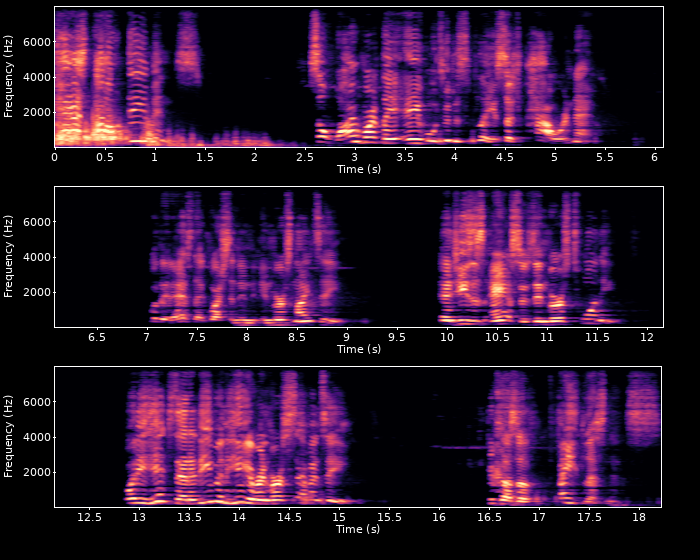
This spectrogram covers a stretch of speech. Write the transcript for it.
cast out demons. So, why weren't they able to display such power now? Well, they'd ask that question in, in verse 19. And Jesus answers in verse 20. But he hints at it even here in verse 17 because of faithlessness,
